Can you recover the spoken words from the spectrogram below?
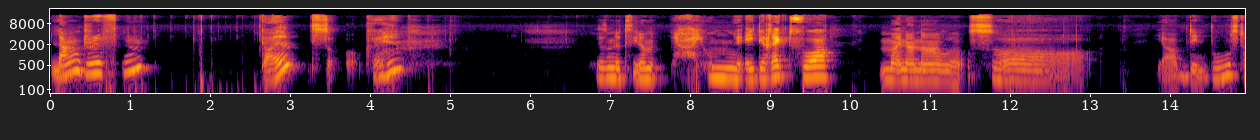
lang driften. Geil. So, okay. Wir sind jetzt wieder mit. Ja, Junge, ey, direkt vor meiner Nase. So. Ja, den Boost.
